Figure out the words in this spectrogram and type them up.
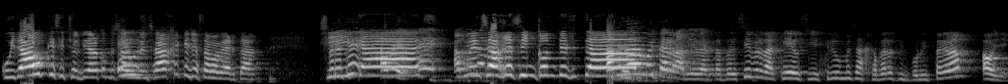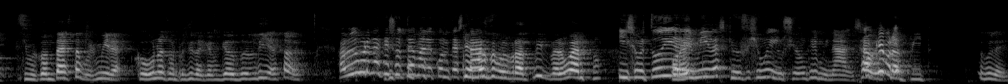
Cuidado que se che olvidara contestar eu... un mensaje que ya estaba aberta. Chicas, que, a ver, eh, un mensaje sin contestar. A mí me dá moita rabia, Berta, pero sí é verdad que eu, si escribo un mensaje a Berta por Instagram, oye, si me contesta, pues mira, con una sonrisita que me quedo todo el día, sabes? A mí é verdad que ese tema de contestar... que non somos Brad Pitt, pero bueno. E sobre todo de Midas, que me fixe unha ilusión criminal, sabes? Por que Brad Pitt? Escutei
